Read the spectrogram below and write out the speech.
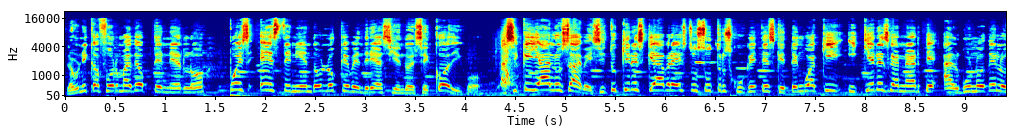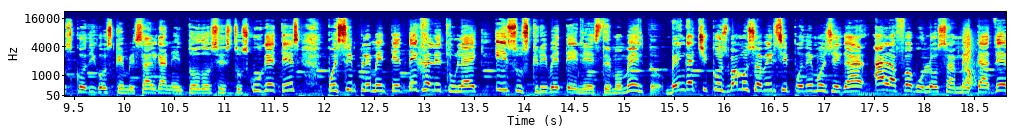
La única forma de obtenerlo pues es teniendo lo que vendría siendo ese código. Así que ya lo sabes, si tú quieres que abra estos otros juguetes que tengo aquí y quieres ganarte alguno de los códigos que me salgan en todos estos juguetes, pues simplemente déjale tu like y suscríbete en este momento. Venga chicos, vamos a ver si podemos llegar a la fabulosa meta de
